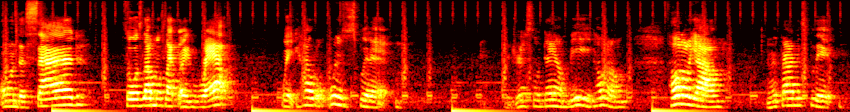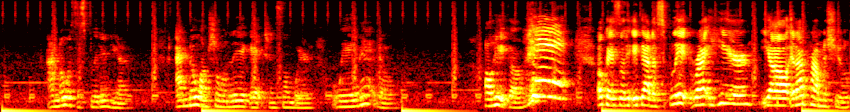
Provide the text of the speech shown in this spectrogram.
on the side. So it's almost like a wrap. Wait, hold on, where's the split at? The dress so damn big. Hold on. Hold on, y'all. Let me find the split. I know it's a split in here. I know I'm showing leg action somewhere. Where that though? Oh, here it go. okay, so it got a split right here, y'all. And I promise you,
